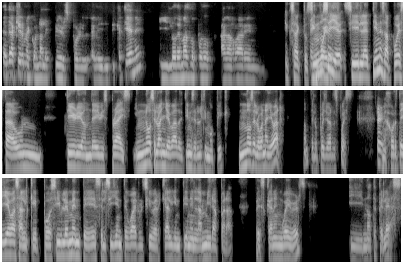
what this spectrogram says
tendría que irme con Alec Pierce por el, el ADP que tiene y lo demás lo puedo agarrar en... Exacto. Si, En no se si le tienes apuesta a un Tyrion Davis Price y no se lo han llevado y tienes el último pick, no se lo van a llevar. ¿no? Te lo puedes llevar después. Sí. Mejor te llevas al que posiblemente es el siguiente wide receiver que alguien tiene en la mira para pescar en waivers y no te peleas.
